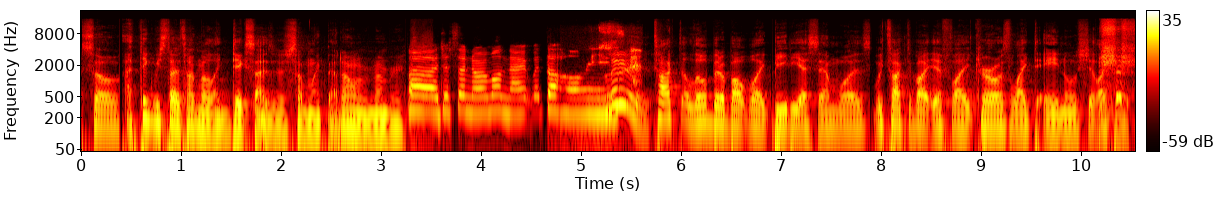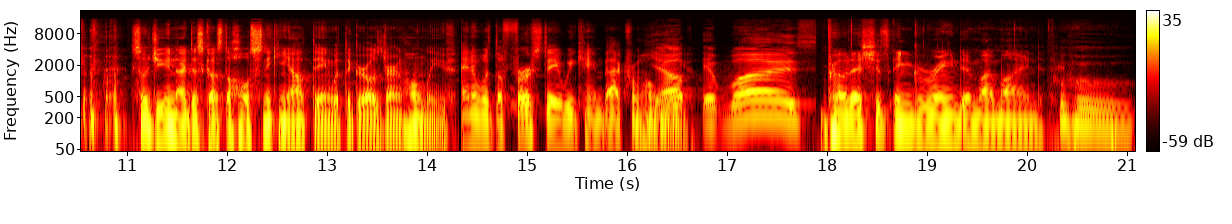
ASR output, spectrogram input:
So I think we started talking about like dick sizes or something like that. I don't remember. Uh, just a normal night with the homies. Literally talked a little bit about what like BDSM was. We talked about if like girls liked anal shit like that. so G and I discussed the whole sneaking out thing with the girls during home leave. and it was the first day we came back from home leave. yep, it was. Bro, that shit's ingrained in my mind. Ooh.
